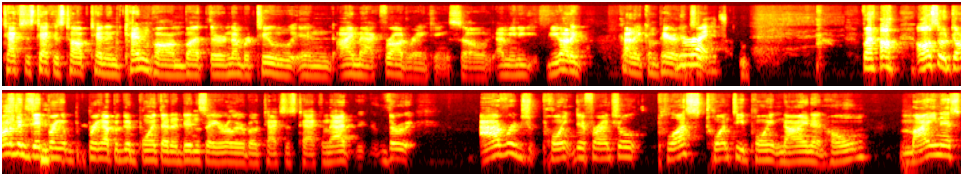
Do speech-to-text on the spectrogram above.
Texas Tech is top 10 in KenPom, but they're number two in IMAC fraud rankings. So, I mean, you, you got to kind of compare the You're two. right. But also, Donovan did bring bring up a good point that I didn't say earlier about Texas Tech, and that their average point differential plus 20.9 at home, minus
